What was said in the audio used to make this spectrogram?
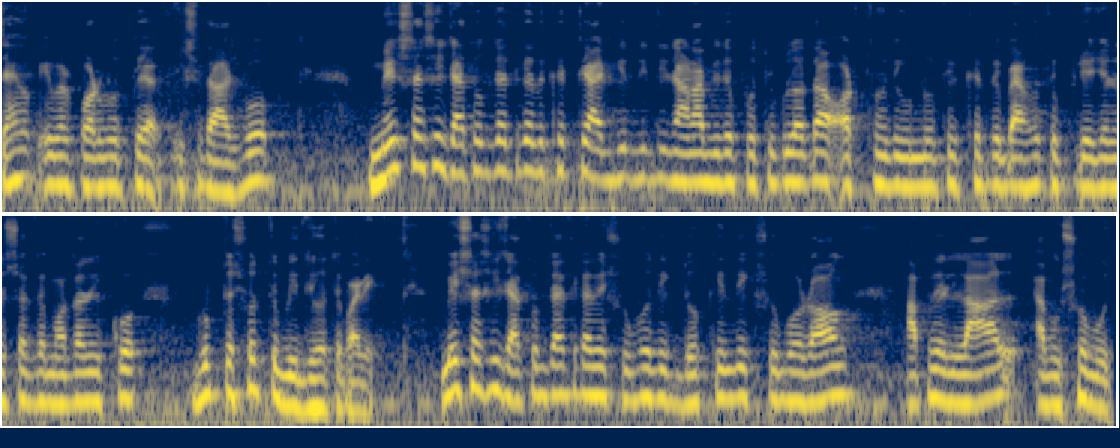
যাই হোক, এবার পরবর্তী সাথে আসব। মেষ রাশি জাতক জাতিকাদের ক্ষেত্রে আজকের দিনটি নানাবিধ প্রতিকূলতা, অর্থনৈতিক উন্নতির ক্ষেত্রে ব্যাহত, প্রিয়জনের সাথে মতানৈক্য, গুপ্ত সত্য বৃদ্ধি হতে পারে। মেষ রাশি জাতক জাতিকাদের শুভ দিক, দক্ষিণ দিক, শুভ রং, আপনাদের লাল এবং সবুজ।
